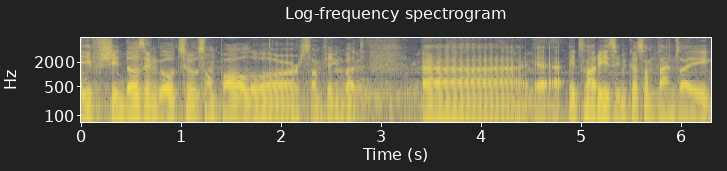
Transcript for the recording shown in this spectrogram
if she doesn't go to São Paulo or something. But uh, it's not easy because sometimes I,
